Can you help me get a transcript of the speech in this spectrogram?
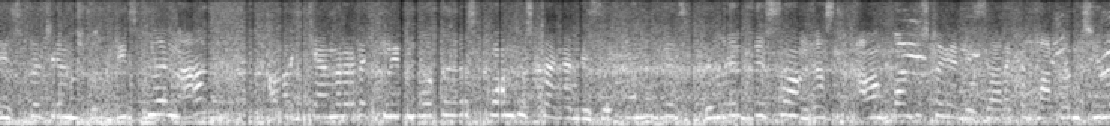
ডিসপ্লে চেঞ্জ ডিসপ্লে না, আমার ক্যামেরাটা ক্লিন করতে জাস্ট পঞ্চাশ টাকা দিছে। কেন বিলিভ দিস জাস্ট আমার পঞ্চাশ টাকা দিছে। আর একটা বাটন ছিল।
